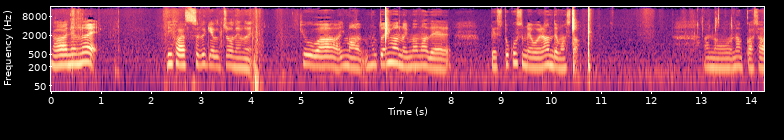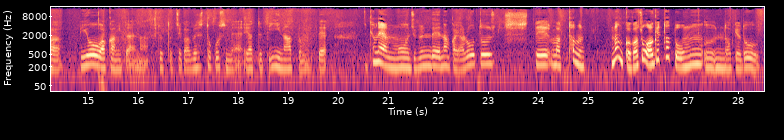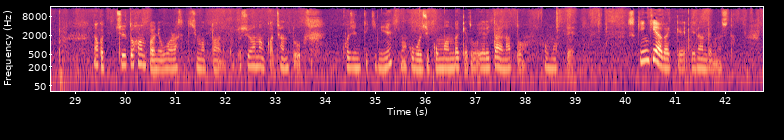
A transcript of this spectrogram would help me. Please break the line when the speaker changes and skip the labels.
あー眠い。リファーするけど超眠い。今日は今本当に今の今までベストコスメを選んでました。あのなんかさ美容若みたいな人たちがベストコスメやってていいなと思って。去年も自分でなんかやろうとしてまあ多分なんか画像上げたと思うんだけどなんか中途半端に終わらせてしまったので今年はなんかちゃんと個人的にね、まあ、ほぼ自己満だけどやりたいなと思ってスキンケアだけ選んでました。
